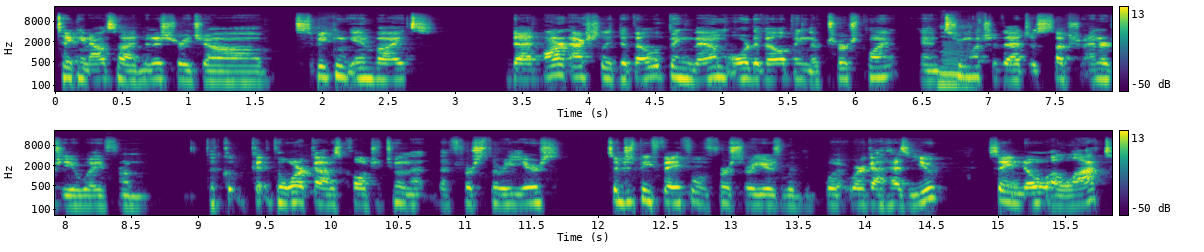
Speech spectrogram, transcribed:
taking an outside ministry job, speaking invites that aren't actually developing them or developing their church plant. And too Mm. much of that just sucks your energy away from the, the work God has called you to in that, that first three years. So just be faithful the first three years with where God has you. Say no a lot.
